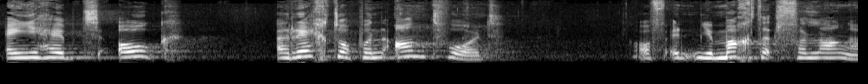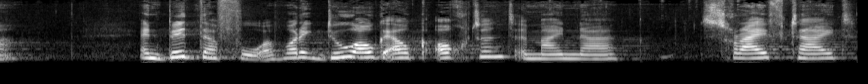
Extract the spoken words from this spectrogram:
En je hebt ook recht op een antwoord. Of je mag dat verlangen. En bid daarvoor. Wat ik doe ook elke ochtend in mijn uh, schrijftijd.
